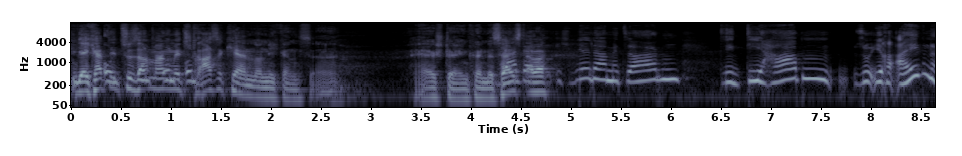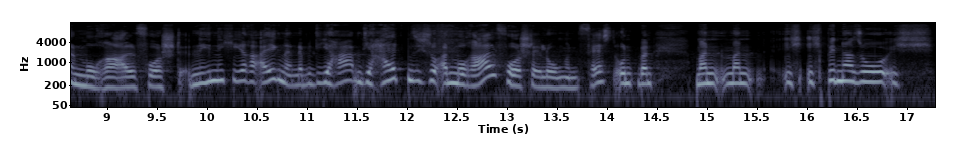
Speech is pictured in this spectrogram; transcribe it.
Ja, ich habe den Zusammenhang und, und, mit Straßekernen noch nicht ganz äh, herstellen können. Das ja, heißt aber. Ich will damit sagen, die, die haben so ihre eigenen Moralvorstellungen, nee, nicht ihre eigenen, aber die haben, die halten sich so an Moralvorstellungen fest und man, man, man, ich, ich bin da so, ich,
